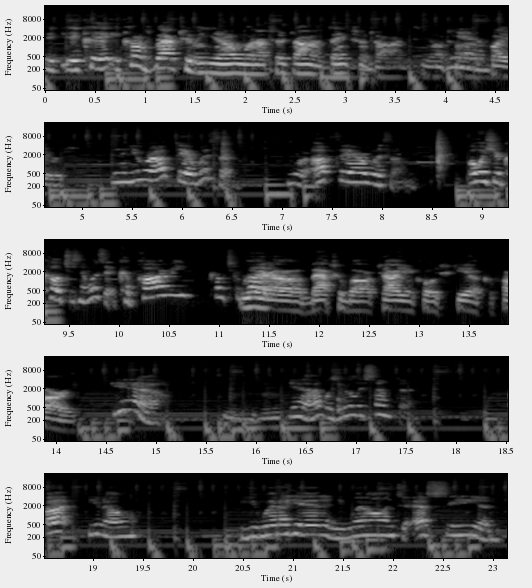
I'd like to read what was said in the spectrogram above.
It, it, it comes back to me, you know, when I sit down and think sometimes, you know, some of the players. Yeah, you were up there with them. You were up there with them. What was your coach's name? Was it Capari? Coach Capari? We had a basketball Italian coach, Gia Capari. yeah, hmm yeah, that was really something. But, you know, you went ahead and you went on to SC and,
